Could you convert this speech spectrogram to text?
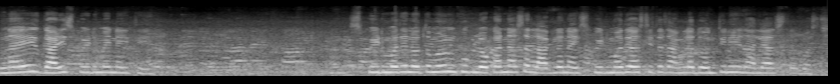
नाही गाडी स्पीड में नाही थी स्पीडमध्ये नव्हतं म्हणून खूप लोकांना असं लागलं नाही. स्पीडमध्ये असती तर चांगलं दोन तीनही झाल्या असतं बस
